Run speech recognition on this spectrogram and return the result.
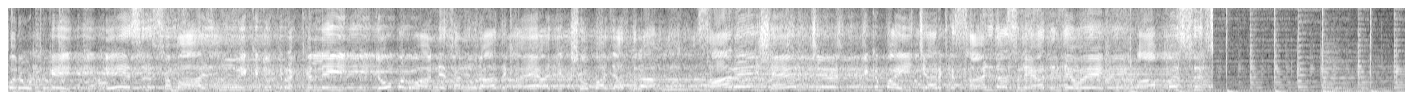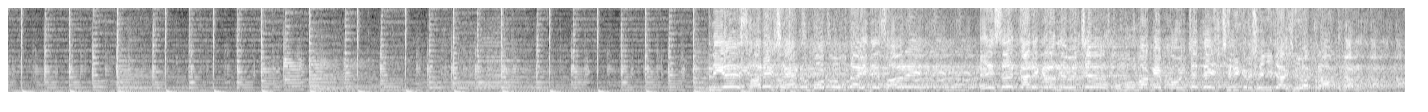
ਉੱਪਰ ਉੱਠ ਕੇ ਇਸ ਸਮਾਜ ਨੂੰ ਇਕਜੁੱਟ ਰੱਖਣ ਲਈ ਜੋ ਭਗਵਾਨ ਨੇ ਸਾਨੂੰ ਰਾਹ ਦਿਖਾਇਆ ਅੱਜ ਇੱਕ ਸ਼ੋਭਾ ਯਾਤਰਾ ਸਾਰੇ ਸ਼ਹਿਰ 'ਚ ਇੱਕ ਭਾਈਚਾਰਕ ਸਾਂਝ ਦਾ ਸੁਨੇਹਾ ਦਿੰਦੇ ਹੋਏ ਆਪਸ ਸਾਰੇ ਸ਼ਹਿਰ ਨੂੰ ਬਹੁਤ ਬਹੁਤ ਵਧਾਈ ਦੇ ਸਾਰੇ ਇਸ ਕਾਰਜਕ੍ਰਮ ਦੇ ਵਿੱਚ ਹੁਮਮਾ ਕੇ ਪਹੁੰਚੇ ਤੇ ਸ਼੍ਰੀ ਕ੍ਰਿਸ਼ਨ ਜੀ ਦਾ ਆਸ਼ੀਰਵਾਦ ਪ੍ਰਾਪਤ ਕਰਨ।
